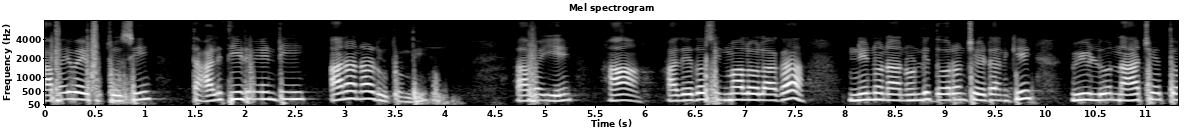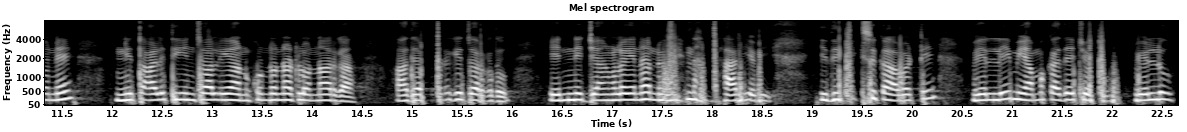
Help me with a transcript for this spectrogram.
అభయ్ వైపు చూసి తాళి తీయడం ఏంటి? అని అని అడుగుతుంది. అభయ్ అదేదో సినిమాలో లాగా నిన్ను నా నుండి దూరం చేయడానికి వీళ్ళు నా చేత్తోనే నీ తాళి తీయించాలి అనుకుంటున్నట్లు ఉన్నారుగా అది ఎప్పటికీ జరగదు. ఎన్ని జన్మలైనా నువ్వే నా భార్యవి. ఇది ఫిక్స్ కాబట్టి వెళ్ళి మీ అమ్మకు అదే చెప్పు. వెళ్ళు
